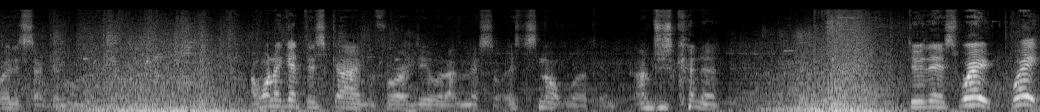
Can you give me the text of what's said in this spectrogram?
Wait a second. I want to get this guy before I deal with that missile. It's not working. I'm just gonna do this. Wait, wait!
